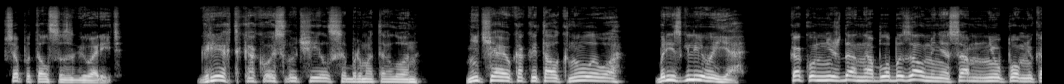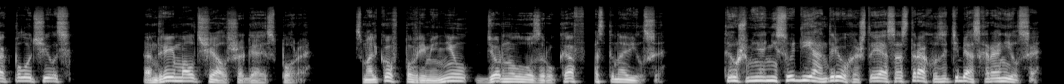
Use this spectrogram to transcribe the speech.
Все пытался заговорить. «Грех-то какой случился», — бормотал он. «Не чаю, как и толкнул его. Брезгливый я. Как он нежданно облобызал меня, сам не упомню, как получилось. Андрей молчал, шагая спора. Смольков повременил, дернул его за рукав, остановился. «Ты уж меня не суди, Андрюха, что я со страху за тебя схоронился.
